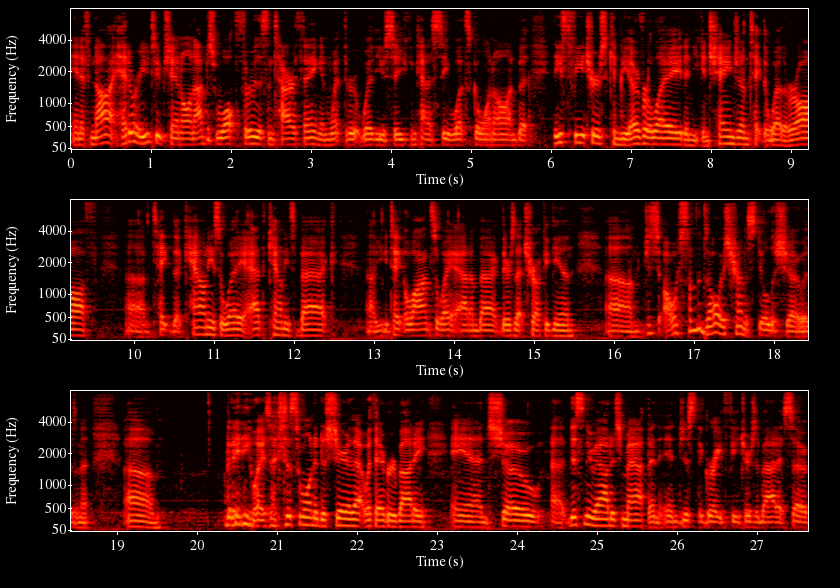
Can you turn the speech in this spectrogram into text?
And if not, head to our YouTube channel, and I just walked through this entire thing and went through it with you so you can kind of see what's going on. But these features can be overlaid, and you can change them, take the weather off, uh, take the counties away, add the counties back. Uh, you can take the lines away, add them back. There's that truck again. Um, just always something's always trying to steal the show, isn't it? Um, but anyways, I just wanted to share that with everybody and show uh, this new outage map and, and just the great features about it. So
